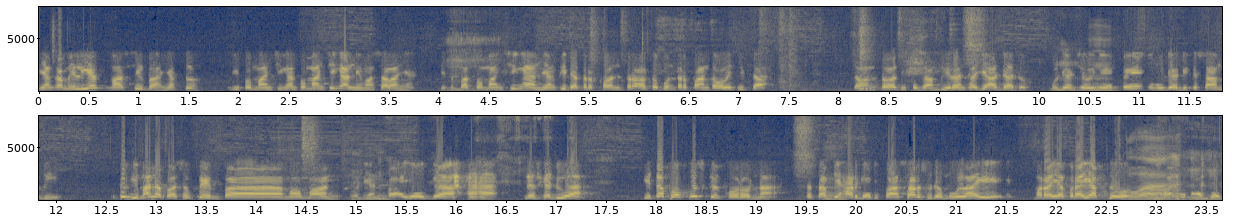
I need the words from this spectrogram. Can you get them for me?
Yang kami lihat masih banyak tuh di pemancingan-pemancingan nih masalahnya. Di tempat hmm. pemancingan yang tidak terkontrol ataupun terpantau oleh kita. Contoh di Pegambiran saja ada tuh. Kemudian hmm. CUDP, kemudian di Kesambi itu gimana Pak Suprim, Pak Momon, kemudian hmm. Pak Yoga. Terus kedua, kita fokus ke corona, tetapi hmm. harga di pasar sudah mulai merayap-rayap tuh. Wow. masuk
